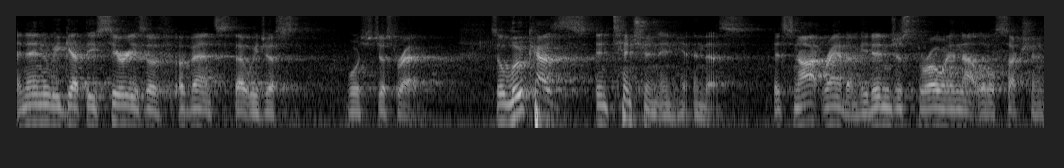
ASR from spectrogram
And then we get these series of events that we just was just read. So Luke has intention in, in this. It's not random. He didn't just throw in that little section.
